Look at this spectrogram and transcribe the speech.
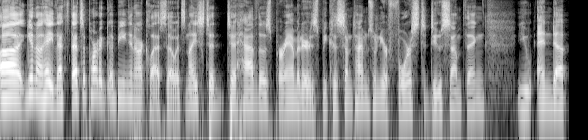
uh, you know, hey, that's that's a part of being an art class, though. It's nice to to have those parameters because sometimes when you're forced to do something, you end up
